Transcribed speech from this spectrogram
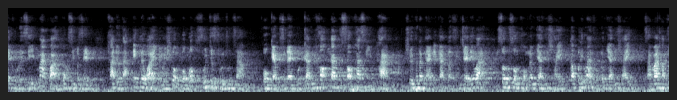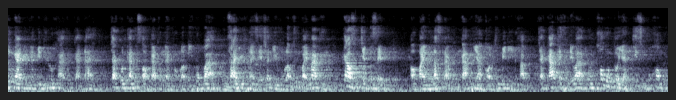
accuracy มากกว่า 60%ค่าเดลต้า x และ y อยู่ในช่วงบวกลบ 0.003 โปรแกรมแสดงผลการวิเคราะห์การทดสอบค่าสีผ่านช่วยพนักงานในการตัดสินใจได้ว่า ส่วนผสมของน้ำยาที่ใช้กับปริมาตรของน้ำยาที่ใช้ สามารถทำให้งานอยู่ในบินที่ลูกค้าต้องการได้ จากผลการทดสอบการทำงานของเรานี้พบว่าค่า utilization yield ของเราขึ้นไปมากถึง 97% ต่อไปเป็นลักษณะของการพยากรณ์ที่ไม่ดีนะครับ จากกราฟจะเห็นได้ว่ากลุ่มข้อมูลตัวอย่าง 26 ข้อมูล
